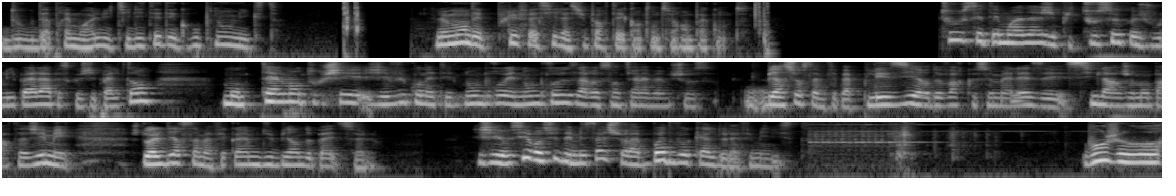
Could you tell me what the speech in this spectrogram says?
D'où, d'après moi, l'utilité des groupes non mixtes. Le monde est plus facile à supporter quand on ne se rend pas compte. Tous ces témoignages et puis tous ceux que je vous lis pas là parce que j'ai pas le temps m'ont tellement touché. J'ai vu qu'on était nombreux et nombreuses à ressentir la même chose. Bien sûr, ça me fait pas plaisir de voir que ce malaise est si largement partagé, mais je dois le dire, ça m'a fait quand même du bien de pas être seule. J'ai aussi reçu des messages sur la boîte vocale de la féministe. Bonjour,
